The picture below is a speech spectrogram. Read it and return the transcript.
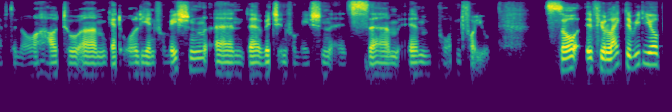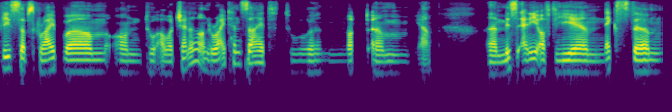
have to know how to um, get all the information and uh, which information is um, important for you. So if you like the video, please subscribe um, on to our channel on the right hand side to uh, not um, yeah uh, miss any of the um, next um,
